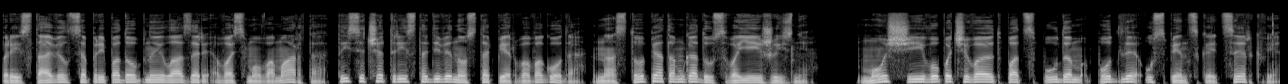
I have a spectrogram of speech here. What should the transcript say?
Приставился преподобный Лазарь 8 марта 1391 года, на 105 году своей жизни. Мощи его почивают под спудом подле Успенской церкви,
